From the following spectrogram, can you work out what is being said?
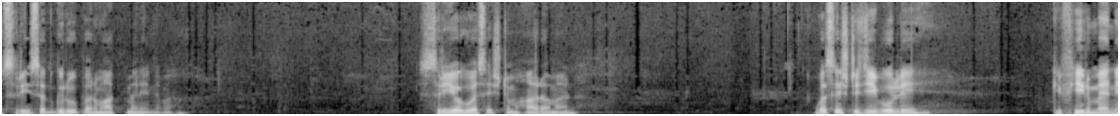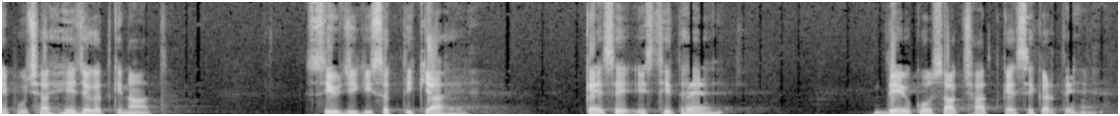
श्री सद्गुरु परमात्मा ने नमः। श्री योग वशिष्ठ महारामायण। वशिष्ठ जी बोले कि फिर मैंने पूछा, हे जगत के नाथ, शिव जी की शक्ति क्या है? कैसे स्थित है? देव को साक्षात कैसे करते हैं?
